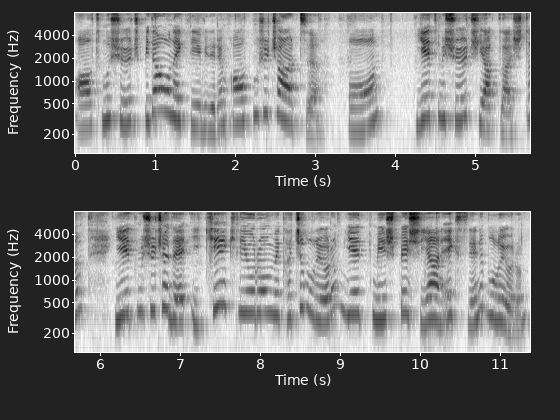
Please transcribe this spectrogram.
63. Bir daha 10 ekleyebilirim. 63 artı 10. 73 yaklaştım. 73'e de 2 ekliyorum ve kaçı buluyorum? 75'i yani eksileni buluyorum.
